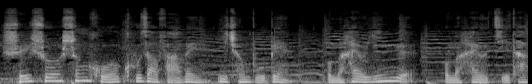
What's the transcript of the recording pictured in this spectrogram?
谁说生活枯燥乏味、一成不变？我们还有音乐，我们还有吉他。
